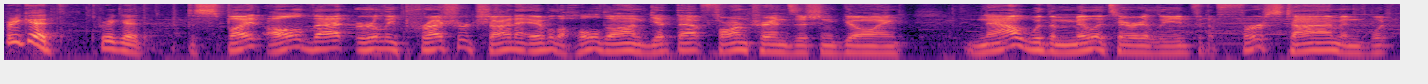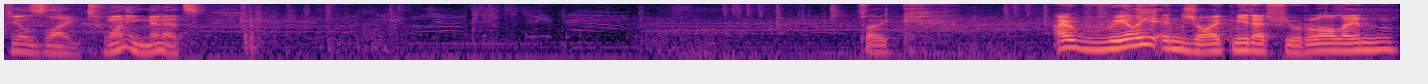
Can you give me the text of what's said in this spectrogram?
Pretty good. Pretty good. Despite all that early pressure, China able to hold on, get that farm transition going. Now with the military lead for the first time in what feels like 20 minutes. It's like I really enjoyed me that feudal all in,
